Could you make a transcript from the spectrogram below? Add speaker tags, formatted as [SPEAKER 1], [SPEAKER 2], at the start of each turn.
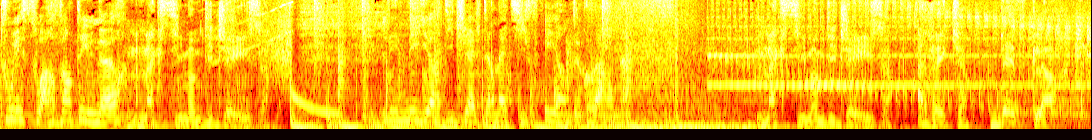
[SPEAKER 1] Tous les soirs 21h,
[SPEAKER 2] Maximum DJs.
[SPEAKER 1] les meilleurs DJ alternatifs et underground.
[SPEAKER 2] Maximum DJs. Avec Dave Clark.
